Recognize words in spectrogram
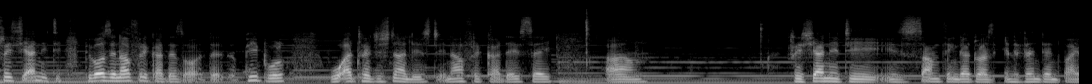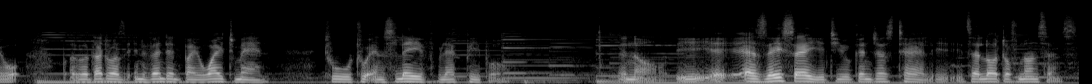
christianity. Because in africa there's all the people who are traditionalists in africa they say um, Christianity is something that was invented by uh, that was invented by white men to to enslave black people. You know, as they say it, you can just tell it's a lot of nonsense.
